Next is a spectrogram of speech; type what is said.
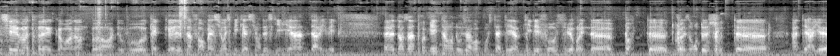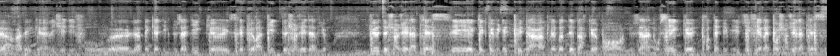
Messieurs, votre commandant de bord à nouveau, quelques informations, explications de ce qui vient d'arriver. Euh, dans un premier temps, nous avons constaté un petit défaut sur une euh, porte euh, cloison de soute euh, intérieure avec un léger défaut. Euh, la mécanique nous dit qu'il serait plus rapide de changer d'avion que de changer la pièce. Et quelques minutes plus tard, après votre débarquement, on nous a annoncé qu'une trentaine de minutes suffirait pour changer la pièce.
